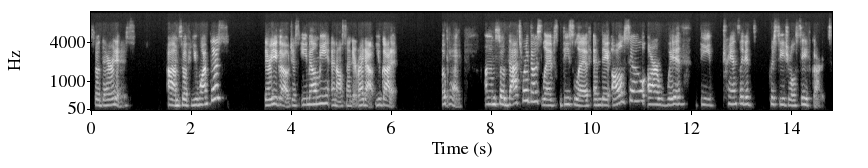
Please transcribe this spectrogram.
So there it is. Um, so if you want this, there you go. Just email me and I'll send it right out. You got it. Okay. Um, so that's where those lives, these live, and they also are with the translated procedural safeguards.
